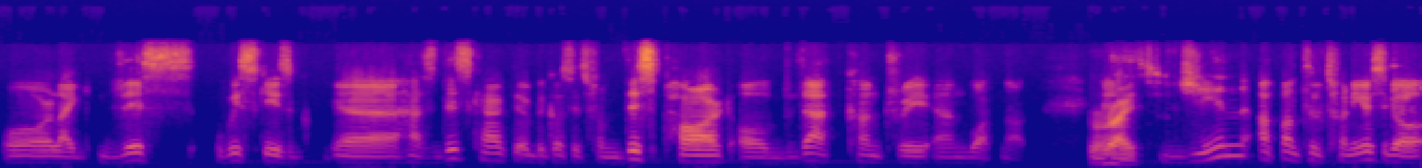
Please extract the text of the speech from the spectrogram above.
or like this whiskey is, uh, has this character because it's from this part of that country and whatnot. Right. Gin up until 20 years ago,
